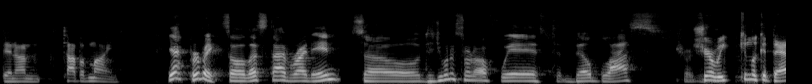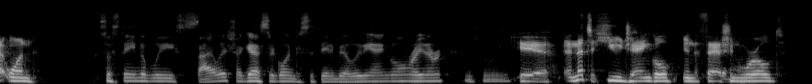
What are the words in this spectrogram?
been on top of mind. Yeah, perfect. So let's dive right in. So, did you want to start off with Bill Blass? Sure, sure we can look at that one. Sustainably stylish. I guess they're going to sustainability angle, right, Eric? I'm assuming. Yeah, and that's a huge angle in the fashion yeah. world.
